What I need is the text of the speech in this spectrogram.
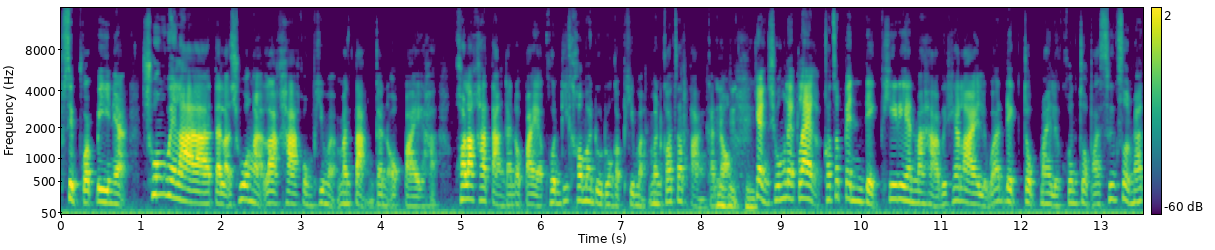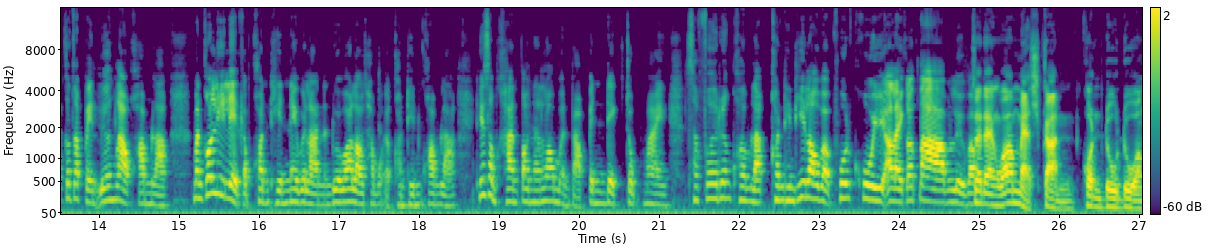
10 10กว่าปีเนี่ยช่วงเวลาแต่ละช่วงอะราคาของพิมพ์อะมันต่างกันออกไปค่ะเพราะราคาต่างกันออกไปอะคนที่เข้ามาดูดวงกับพิมพ์อะมันก็จะต่างกันเนาะอืมอืมอย่างช่วงแรกๆอะก็จะเป็นเด็กที่เรียนมหาวิทยาลัย หรือว่าเด็กจบใหม่หรือคนจบอะซึ่งส่วนมากก็จะเป็นเรื่องราวความรัก มันก็ relate กับ content ในเวลานั้นด้วยว่าเราทำกับ content ความรัก ที่สำคัญตอนนั้นเราเหมือนแบบเป็นเด็กจบใหม่ suffer เรื่องความรัก content ที่เราแบบพูดคุยอะไรก็ตามหรือแบบแสดงว่าแมทชกันคนดูดวง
